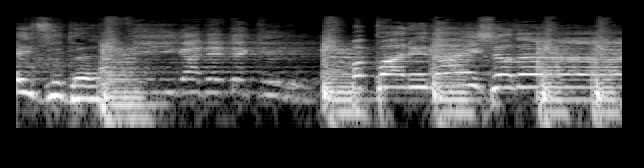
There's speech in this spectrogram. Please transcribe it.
合図で。パパに内緒だ。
